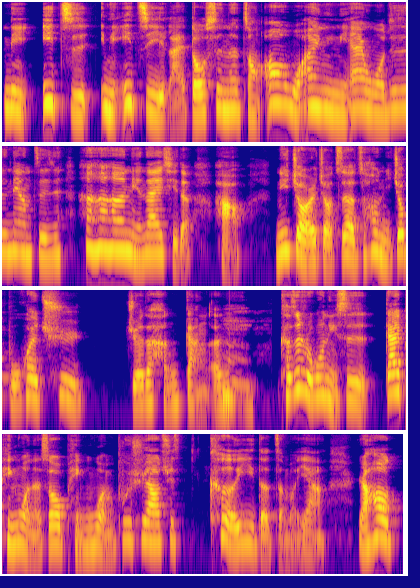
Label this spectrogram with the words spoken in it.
你一直你一直以来都是那种哦，我爱你，你爱我，就是那样子，呵呵呵，黏在一起的。好，你久而久之了之后，你就不会去觉得很感恩。可是如果你是该平稳的时候平稳，不需要去刻意的怎么样，然后。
